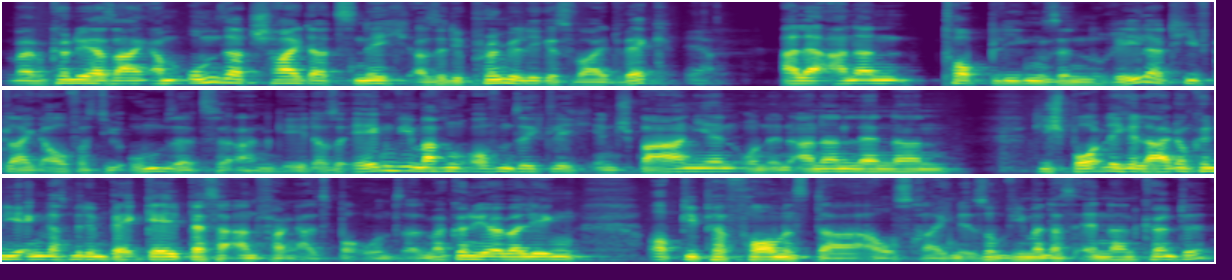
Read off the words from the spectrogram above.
Man könnte ja sagen, am Umsatz scheitert es nicht. Also die Premier League ist weit weg. Ja. Alle anderen Top-Ligen sind relativ gleich auf, was die Umsätze angeht. Also irgendwie machen offensichtlich in Spanien und in anderen Ländern die sportliche Leitung, können die irgendwas mit dem Geld besser anfangen als bei uns. Also man könnte ja überlegen, ob die Performance da ausreichend ist und wie man das ändern könnte.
